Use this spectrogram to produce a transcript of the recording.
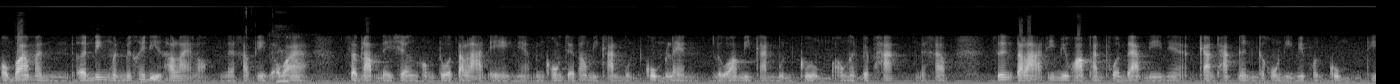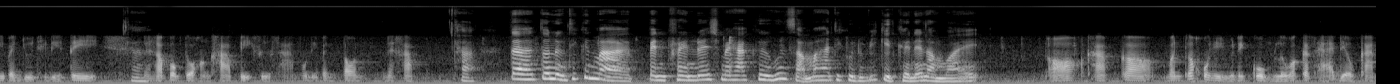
ผมว่ามันเออร์เน็งมันไม่ค่อยดีเท่าไหร่หรอกนะครับเพียงแต่ว่า สำหรับในเชิงของตัวตลาดเองเนี่ยมันคงจะต้องมีการหมุนกลุ่มเล่น หรือว่ามีการหมุนกลุ่มเอาเงินไปพักนะครับ ซึ่งตลาดที่มีความผันผวนแบบนี้เนี่ยการพักเงินก็คงหนีไม่พ้นกลุ่มที่เป็น utility ค่ะนะครับพวกตัวของค้าปลีกสื่อสารพวกนี้เป็นต้นนะครับค่ะแต่ตัวหนึ่งที่ขึ้นมาเป็นเทรนด์ด้วยใช่ไหมคะ คือหุ้นสามารถที่คุณวิกิจเคยแนะนำไว้ อ๋อครับก็มันก็คงจะอยู่ในกลุ่มหรือว่ากระแสเดียวกัน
